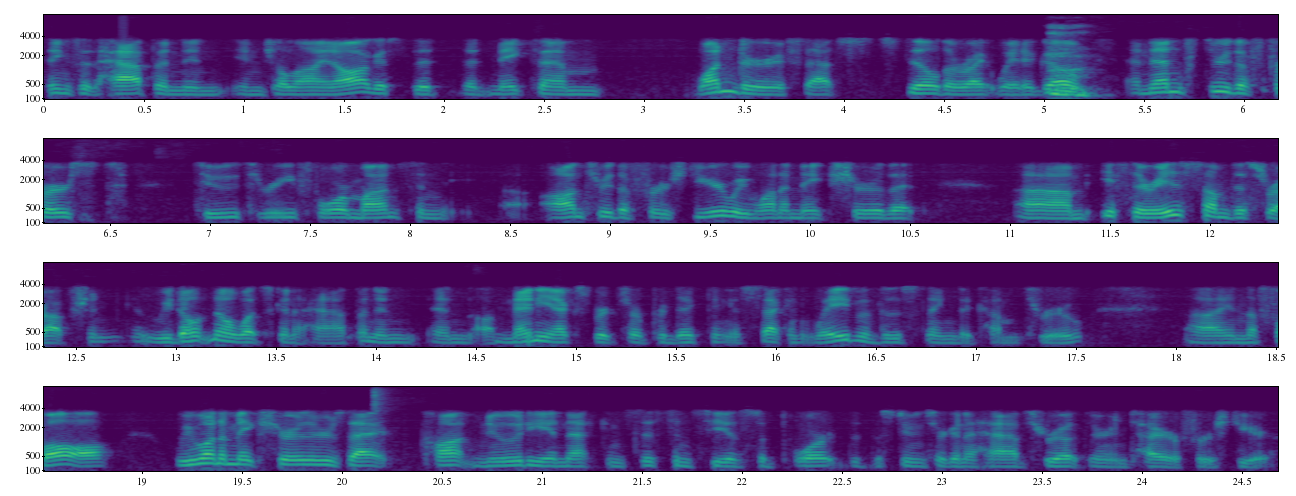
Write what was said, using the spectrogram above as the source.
things that happen in, in July and August that, that make them wonder if that's still the right way to go. Mm. And then through the first two, three, four months and on through the first year, we want to make sure that um, if there is some disruption, we don't know what's going to happen, and, and many experts are predicting a second wave of this thing to come through uh, in the fall. We want to make sure there's that continuity and that consistency of support that the students are going to have throughout their entire first year.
